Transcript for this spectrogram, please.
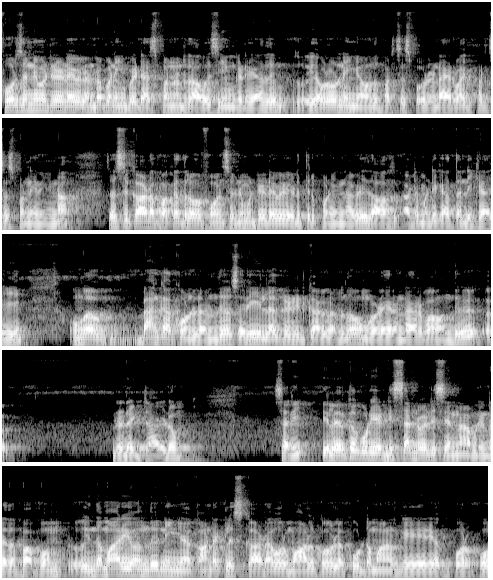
ஃபோர் சென்டிமீட்டர் இடைவெளின்றப்ப நீங்கள் போய் டச் பண்ணுறது அவசியம் கிடையாது. எவ்வளோ நீங்கள் வந்து பர்ச்சேஸ் ரெண்டாயிரம் ரூபாய்க்கு பர்ச்சேஸ் பண்ணியிருந்தீங்கன்னா ஜஸ்ட் கார்டை பக்கத்தில் ஒரு ஃபோர் சென்டிமீட்டர் இடைவெளி எடுத்துகிட்டு போனீங்கன்னாவே இது ஆட்டோமேட்டிக்காக அத்தன்டிக் ஆகி உங்கள் பேங்க் அக்கௌண்ட்லேருந்தோ சரி இல்லை கிரெடிட் கார்டிலேருந்தோ உங்களுடைய ரெண்டாயிரரூபா வந்து டிடெக்ட் ஆகிடும் சரி இதில் இருக்கக்கூடிய டிஸ்அட்வான்டேஜ் என்ன அப்படின்றத பார்ப்போம். இந்த மாதிரி வந்து நீங்கள் காண்டாக்ட்லெஸ் கார்டை ஒரு மாலுக்கோ இல்லை கூட்டமாக இருக்க ஏரியாவுக்கு போகிறப்போ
